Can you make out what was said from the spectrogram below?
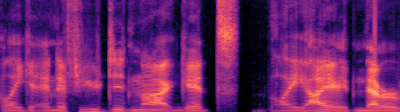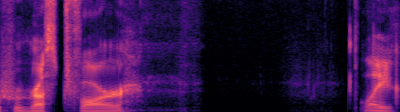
Like, and if you did not get, like, I had never progressed far. Like,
